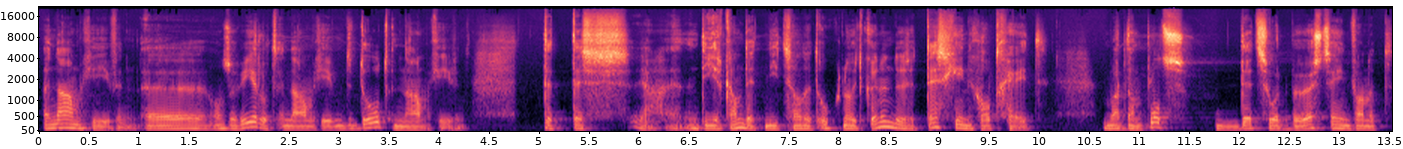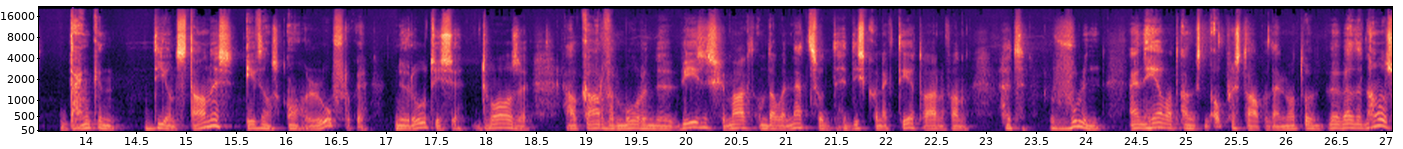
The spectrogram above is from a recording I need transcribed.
een naam geven, eh, onze wereld een naam geven, de dood een naam geven. Dit is, ja, een dier kan dit niet, zal dit ook nooit kunnen, dus het is geen godheid. Maar dan plots dit soort bewustzijn van het denken die ontstaan is, heeft ons ongelooflijke neurotische, dwaze, elkaar vermoordende wezens gemaakt, omdat we net zo gedisconnecteerd waren van het voelen. En heel wat angsten opgestapeld hebben, want we, wilden alles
